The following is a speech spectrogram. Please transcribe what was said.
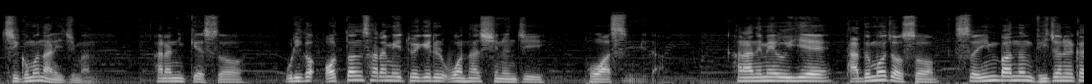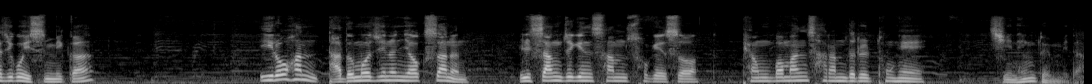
지금은 아니지만 하나님께서 우리가 어떤 사람이 되기를 원하시는지 보았습니다. 하나님에 의해 다듬어져서 쓰임받는 비전을 가지고 있습니까? 이러한 다듬어지는 역사는 일상적인 삶 속에서 평범한 사람들을 통해 진행됩니다.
